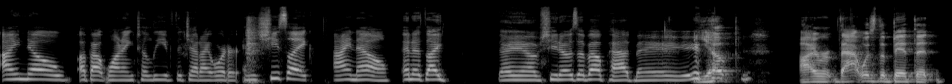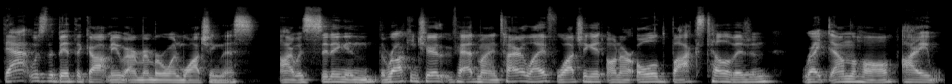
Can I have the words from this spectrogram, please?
I know about wanting to leave the Jedi Order," and she's like, "I know," and it's like, "Damn, she knows about Padme." yep. I re- that was the bit that that was the bit that got me. I remember when watching this. I was sitting in the rocking chair that we've had my entire life, watching it on our old box television right down the hall. I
